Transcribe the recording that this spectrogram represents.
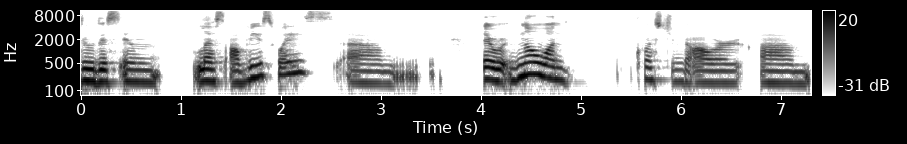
do this in less obvious ways um, there were no one questioned our um,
